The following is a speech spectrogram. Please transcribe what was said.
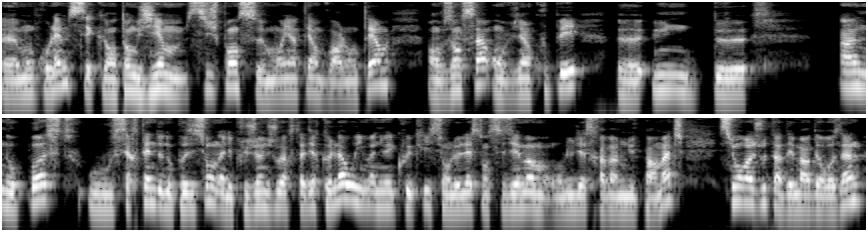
euh, mon problème, c'est qu'en tant que GM, si je pense moyen terme, voire long terme, en faisant ça, on vient couper euh, une de un de nos postes ou certaines de nos positions, on a les plus jeunes joueurs. C'est-à-dire que là où Emmanuel Quickly, si on le laisse en sixième homme, on lui laissera 20 minutes par match. Si on rajoute un démarre de Rosanne,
